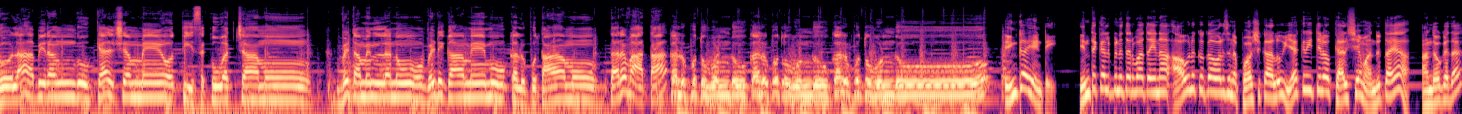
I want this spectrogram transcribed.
గులాబీ రంగు కాల్షియం మేము తీసుకువచ్చాము. విటమిన్లను విడిగా మేము కలుపుతాము. తర్వాత కలుపుతూ ఉండు కలుపుతూ ఉండు కలుపుతూ ఉండు. ఇంకా ఏంటి? ఇంత కలిపిన తర్వాతైనా ఆవులకు కావలసిన పోషకాలు ఏకరీతిలో కాల్షియం అందుతాయా? అందవు కదా?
